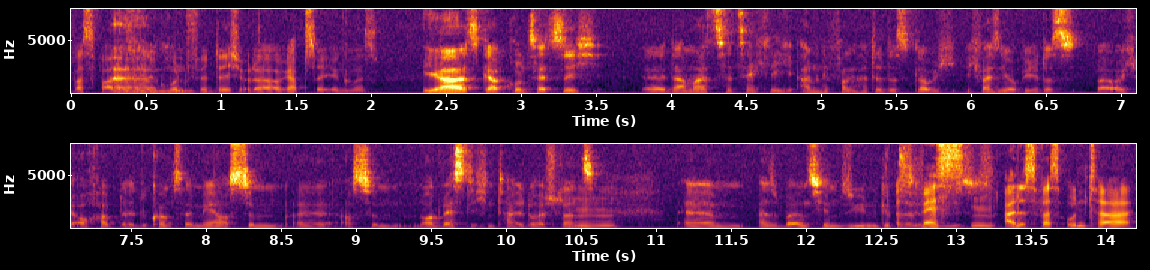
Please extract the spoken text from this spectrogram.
Was war da so der Ähm, Grund für dich oder gab es da irgendwas? Ja, es gab grundsätzlich äh, damals tatsächlich angefangen hatte das, glaube ich, ich weiß nicht, ob ihr das bei euch auch habt. Äh, du kommst ja mehr aus dem, äh, aus dem nordwestlichen Teil Deutschlands. Mhm. Ähm, also bei uns hier im Süden gibt es. Also Westen, alles was unter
